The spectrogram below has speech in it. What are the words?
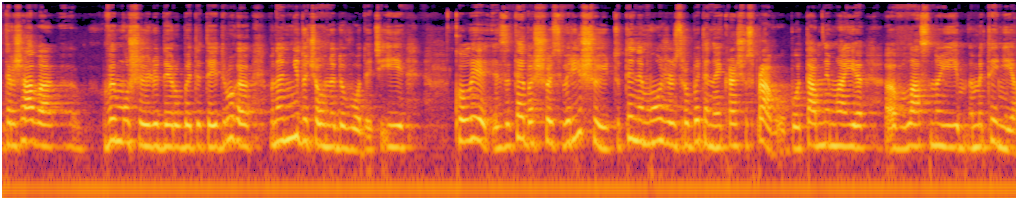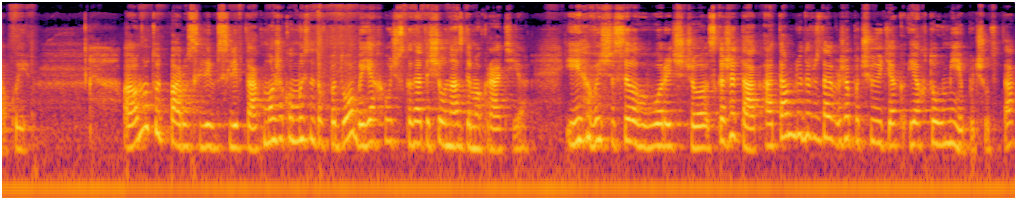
держава вимушує людей робити те і друге, вона ні до чого не доводить. І коли за тебе щось вирішують, то ти не можеш зробити найкращу справу, бо там немає е, власної мети ніякої. А, ну тут пару слів, слів так. Може комусь не до вподоби. Я хочу сказати, що у нас демократія. І вища сила говорить, що скажи так, а там люди вже, вже почують, як, як хто вміє почути, так?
